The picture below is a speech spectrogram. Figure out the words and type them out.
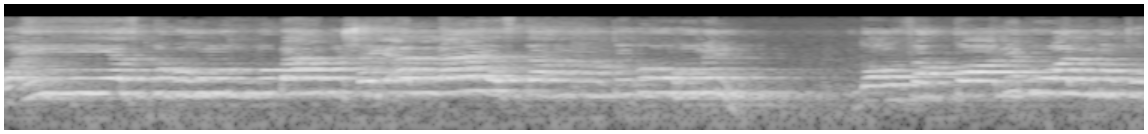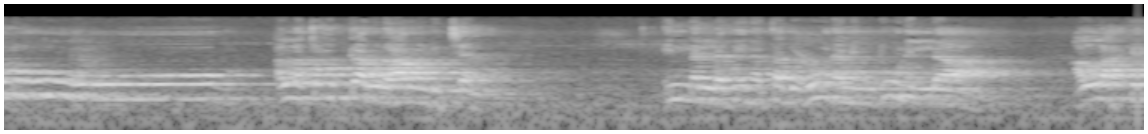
وإن يسلبهم الذباب شيئا لا يستنقذوه منه ضعف الطالب والمطلوب الله চমৎকার উদাহরণ দিচ্ছেন ইন্নাল্লাযীনা তাদউনা মিন দুনিল্লাহ আল্লাহকে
